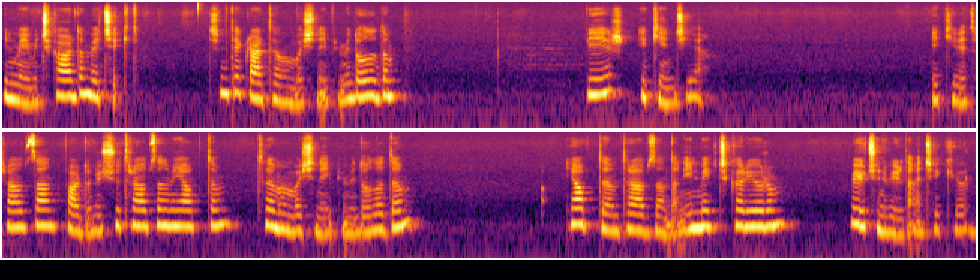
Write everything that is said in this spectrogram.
ilmeğimi çıkardım ve çektim. Şimdi tekrar tığımın başına ipimi doladım. Bir ikinciye. ikili trabzan pardon üçlü trabzanımı yaptım. Tığımın başına ipimi doladım. Yaptığım trabzandan ilmek çıkarıyorum ve üçünü birden çekiyorum.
